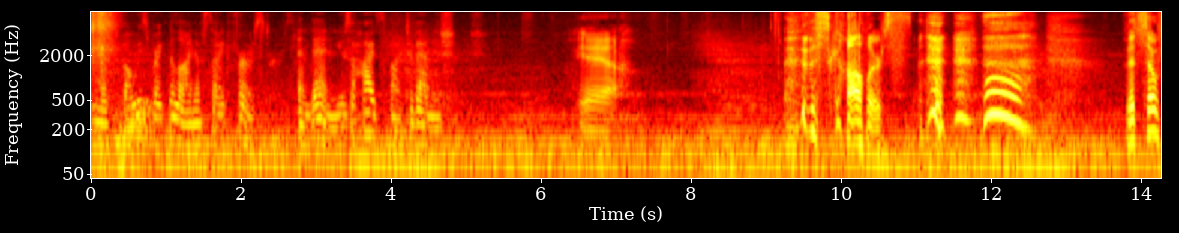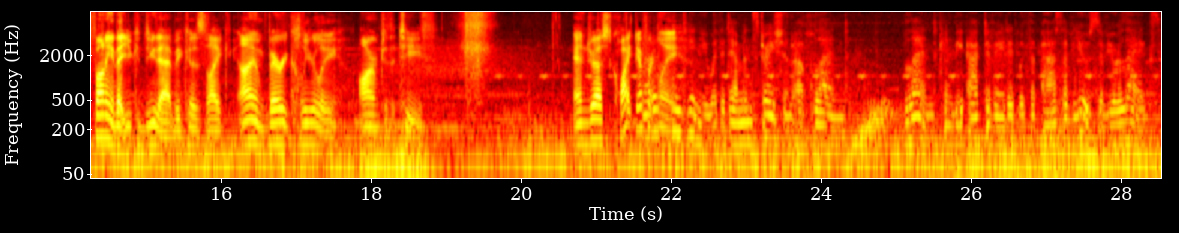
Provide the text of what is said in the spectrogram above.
you must always break the line of sight first, and then use a hide spot to vanish. Yeah. the scholars. That's so funny that you can do that because, like, I am very clearly armed to the teeth and dressed quite differently. Let us differently. continue with a demonstration of blend. Blend can be activated with the passive use of your legs.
